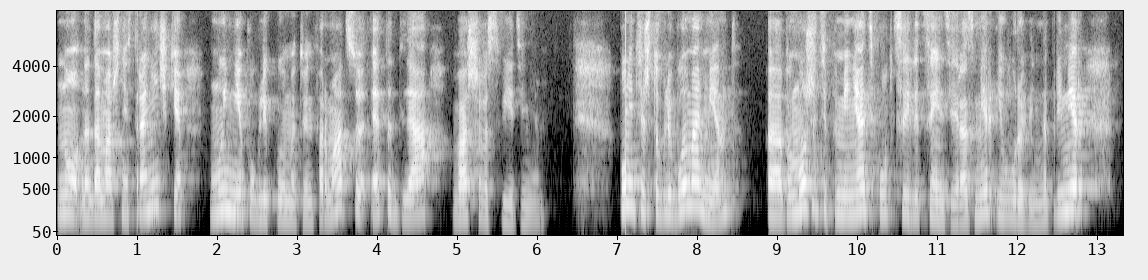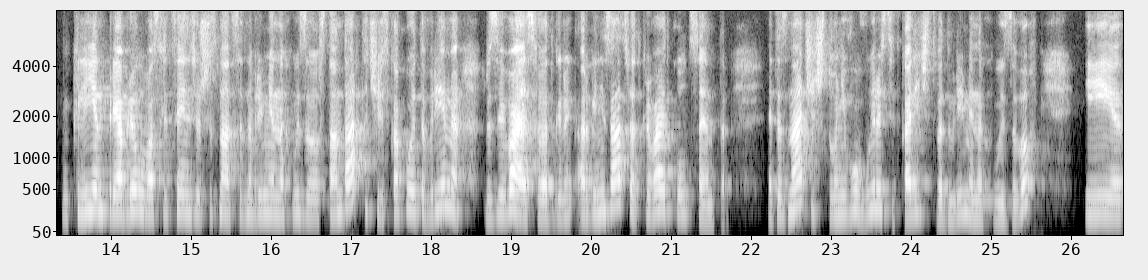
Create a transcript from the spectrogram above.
Но на домашней страничке мы не публикуем эту информацию, это для вашего сведения. Помните, что в любой момент э, вы можете поменять опции лицензии, размер и уровень. Например, клиент приобрел у вас лицензию 16 одновременных вызовов стандарта, через какое-то время, развивая свою организацию, открывает колл-центр. Это значит, что у него вырастет количество одновременных вызовов, и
